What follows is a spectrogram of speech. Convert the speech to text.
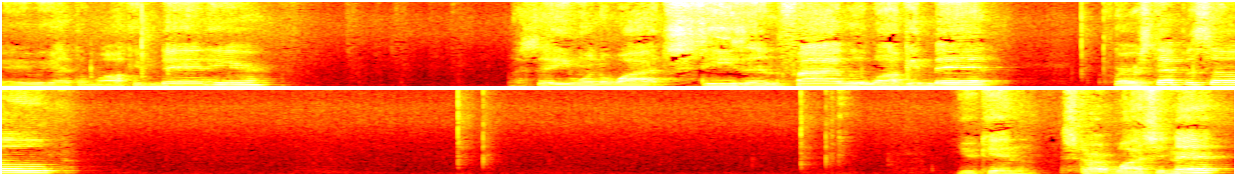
Okay, we got The Walking Dead here. Let's say you want to watch season five of The Walking Dead, first episode. You can start watching that.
